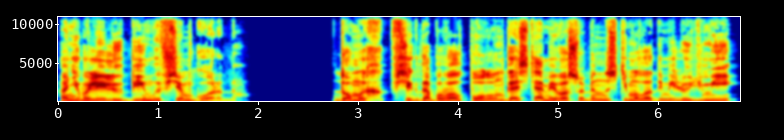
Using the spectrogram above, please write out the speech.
они были любимы всем городом. Дом их всегда бывал полон гостями, в особенности молодыми людьми,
